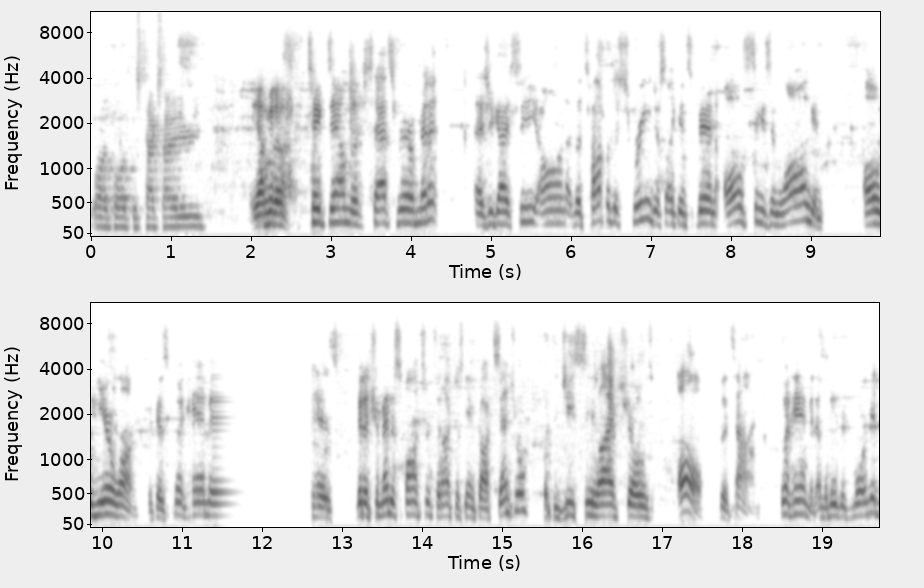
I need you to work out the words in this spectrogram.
while I pull up this tax ID read? Yeah, I'm gonna take down the stats for a minute. As you guys see on the top of the screen, just like it's been all season long and all year long, because Clint Hammond has been a tremendous sponsor to not just Gamecock Central, but the GC Live shows all the time. Clint Hammond of the Newbridge Mortgage,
